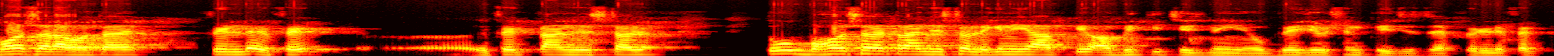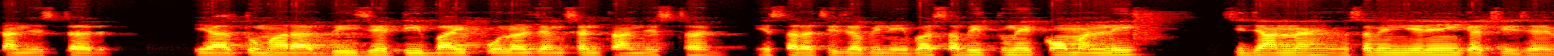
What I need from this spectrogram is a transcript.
बहुत सारा होता है फ़ील्ड इफ़ेक्ट इफ़ेक्ट ट्रांजिस्टर तो बहुत सारा ट्रांजिस्टर लेकिन ये आपके अभी की चीज़ नहीं है, वो ग्रेजुएशन की चीज़ है फ़ील्ड इफ़ेक्ट ट्रांजिस्टर या तुम्हारा बीजेटी बाईपोलर जंक्शन ट्रांजिस्टर ये सारा चीज़ अभी नहीं, बस अभी तुम्हें कॉमनली चीज़ जानना है, सब इंजीनियरिंग का चीज़ है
